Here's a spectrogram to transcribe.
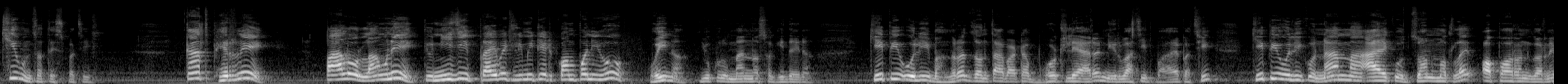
के हुन्छ त्यसपछि? काँध फेर्ने पालो लाउने त्यो निजी प्राइभेट लिमिटेड कम्पनी हो होइन यो कुरो मान्न सकिँदैन। केपी ओली भनेर जनताबाट भोट ल्याएर निर्वाचित भएपछि केपी ओलीको नाममा आएको जनमतलाई अपहरण गर्ने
